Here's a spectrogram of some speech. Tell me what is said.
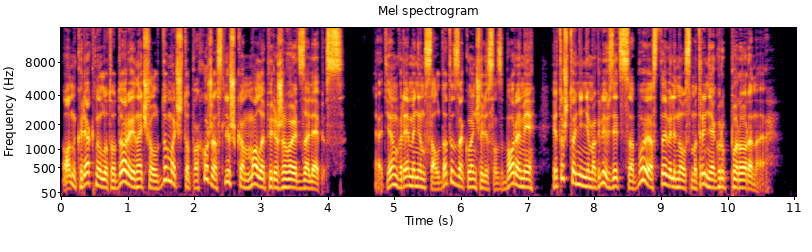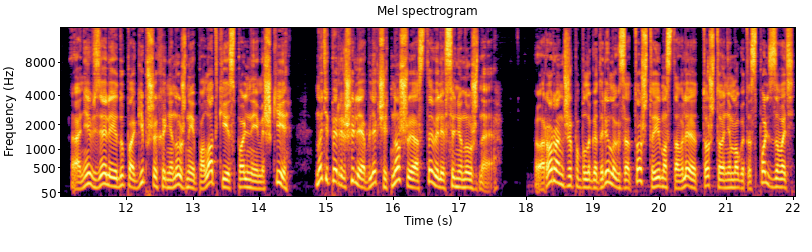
он крякнул от удара и начал думать, что, похоже, слишком мало переживает за Ляпис. А тем временем солдаты закончили со сборами, и то, что они не могли взять с собой, оставили на усмотрение группы Рорена. Они взяли еду погибших и ненужные палатки и спальные мешки, но теперь решили облегчить ношу и оставили все ненужное. Роран же поблагодарил их за то, что им оставляют то, что они могут использовать,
